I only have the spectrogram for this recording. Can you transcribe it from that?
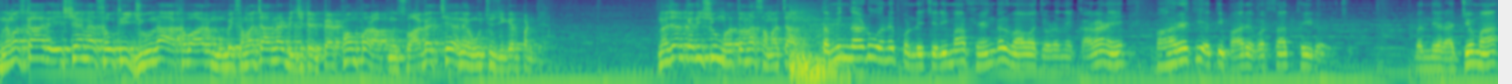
નમસ્કાર, એશિયાના સૌથી જૂના અખબાર મુંબઈ સમાચારના ડિજિટલ પ્લેટફોર્મ પર આપનું સ્વાગત છે અને હું છું જીગર પંડ્યા. નજર કરીશું મહત્વના સમાચાર. તમિલનાડુ અને પોંડિચેરીમાં ફેંગલ વાવાઝોડાને કારણે ભારેથી અતિ ભારે વરસાદ થઈ રહ્યો છે. બંને રાજ્યોમાં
